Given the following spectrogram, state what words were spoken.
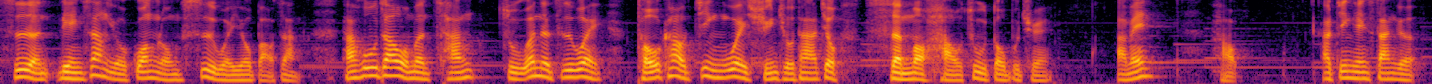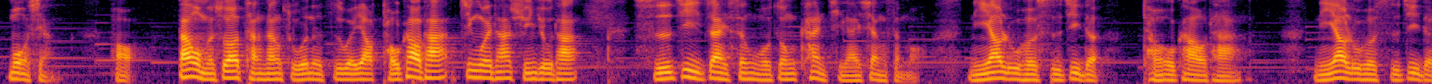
诗人脸上有光荣，视为有保障。他呼召我们尝主恩的滋味，投靠敬畏，寻求他，就什么好处都不缺。阿门。好，啊，今天三个默想。好，当我们说要尝尝主恩的滋味，要投靠他，敬畏他，寻求他，实际在生活中看起来像什么？你要如何实际的投靠他？你要如何实际的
